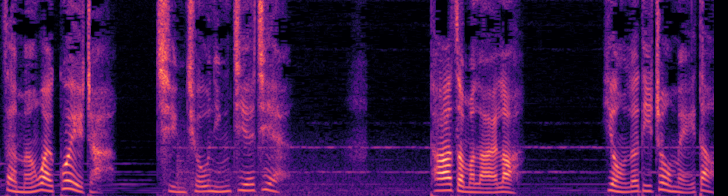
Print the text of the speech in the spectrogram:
在门外跪着，请求您接见。”他怎么来了？永乐帝皱眉道。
